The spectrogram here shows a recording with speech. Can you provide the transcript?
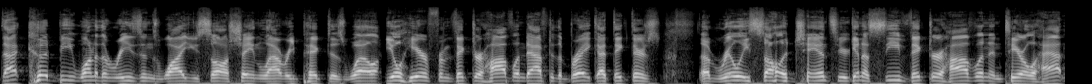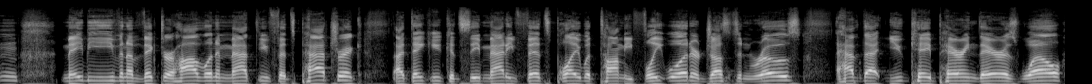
that could be one of the reasons why you saw Shane Lowry picked as well. You'll hear from Viktor Hovland after the break. I think there's a really solid chance you're going to see Viktor Hovland and Tyrrell Hatton, maybe even a Viktor Hovland and Matthew Fitzpatrick. I think you could see Matty Fitz play with Tommy Fleetwood or Justin Rose, have that UK pairing there as well.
